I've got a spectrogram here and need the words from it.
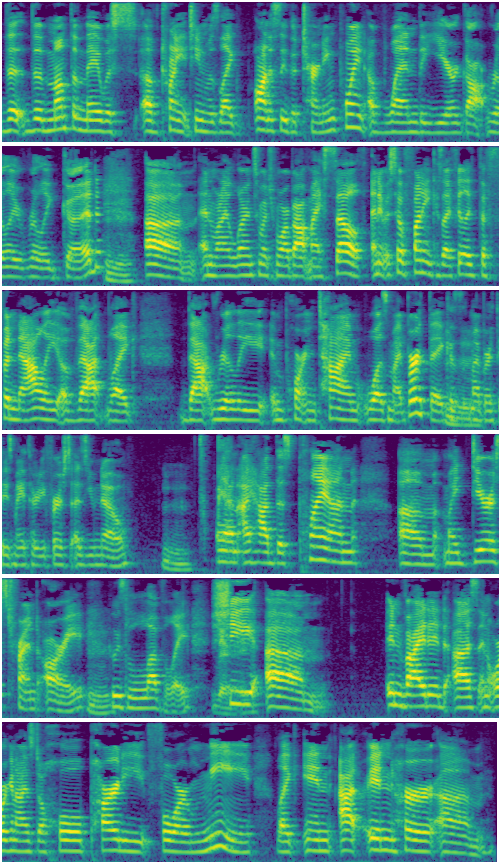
the the month of May was of 2018 was like honestly the turning point of when the year got really really good Mm-hmm. um and when I learned so much more about myself and it was so funny because I feel like the finale of that like that really important time was my birthday because Mm-hmm. my birthday is May 31st as you know and I had this plan. Um, my dearest friend Ari, who's lovely, she um, invited us and organized a whole party for me, like in at in her um,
